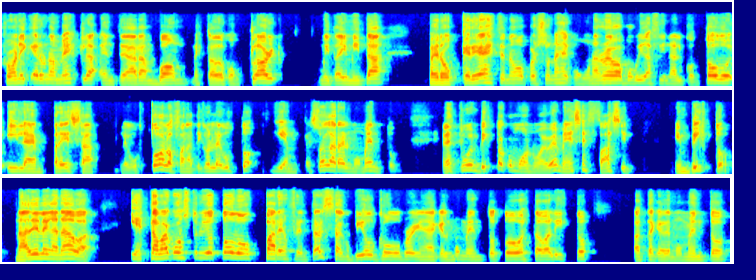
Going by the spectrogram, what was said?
Chronic era una mezcla entre Aaron Bomb mezclado con Clark, mitad y mitad pero crea este nuevo personaje con una nueva movida final con todo y la empresa le gustó, a los fanáticos le gustó y empezó a agarrar el momento. Él estuvo invicto como nueve meses fácil, invicto, nadie le ganaba y estaba construido todo para enfrentarse a Bill Goldberg en aquel momento, todo estaba listo hasta que de momento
